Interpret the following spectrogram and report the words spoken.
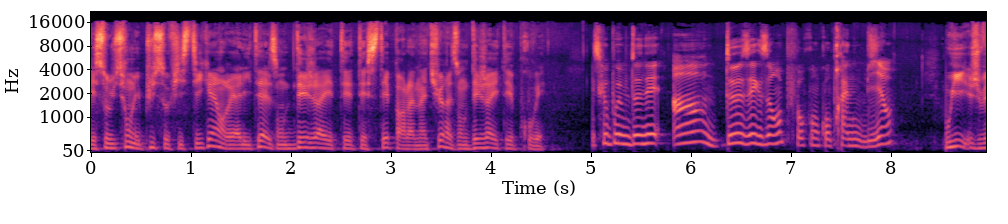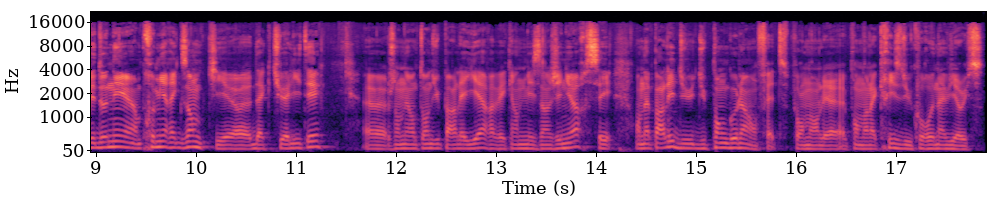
les solutions les plus sophistiquées, en réalité, elles ont déjà été testées par la nature, elles ont déjà été éprouvées. Est-ce que vous pouvez me donner un, deux exemples pour qu'on comprenne bien oui, je vais donner un premier exemple qui est euh, d'actualité. Euh, j'en ai entendu parler hier avec un de mes ingénieurs. C'est, on a parlé du, pangolin en fait pendant, pendant la crise du coronavirus.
